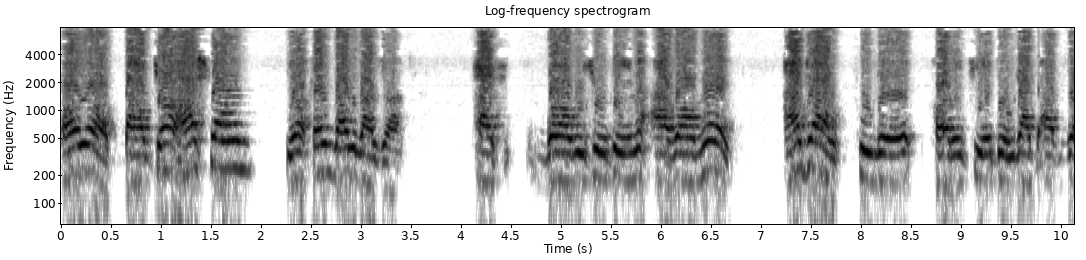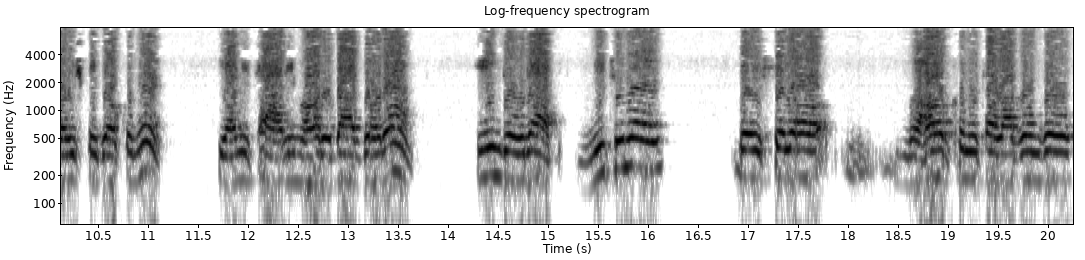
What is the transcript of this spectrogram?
آیا برجا هستن یا بله برجا هستن پس با وجود این عوامل اگر پول خارجی دولت افزایش پیدا کنه یعنی تحریم ها رو بردارن این دولت می‌تونه به اصطلاح مهار کنه تورم رو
